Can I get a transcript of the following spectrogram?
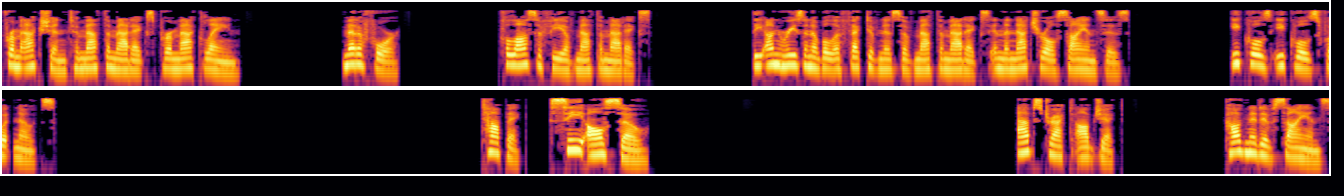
From action to mathematics per Mac Lane. Metaphor. Philosophy of mathematics. The unreasonable effectiveness of mathematics in the natural sciences. Footnotes. See also. Abstract object. Cognitive science.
